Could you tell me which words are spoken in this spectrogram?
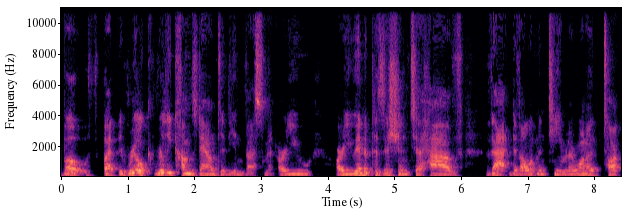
both but it real really comes down to the investment. Are you are you in a position to have that development team? And i want to talk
